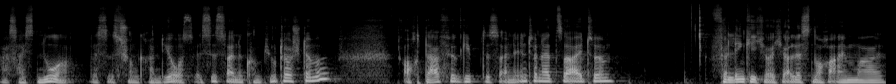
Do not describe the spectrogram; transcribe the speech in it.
was heißt nur, das ist schon grandios. Es ist eine Computerstimme. Auch dafür gibt es eine Internetseite. Verlinke ich euch alles noch einmal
